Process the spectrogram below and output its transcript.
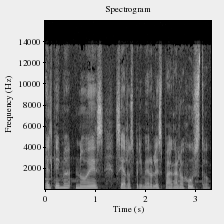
El tema no es si a los primeros les paga lo justo,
